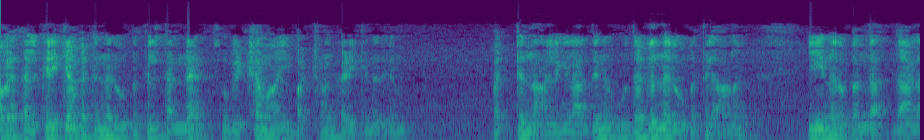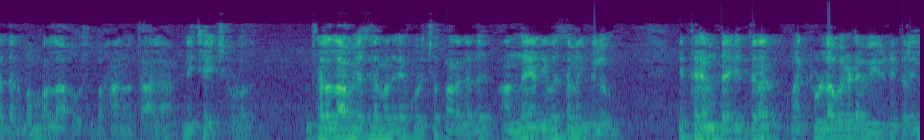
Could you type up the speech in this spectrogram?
അവരെ സൽക്കരിക്കാൻ പറ്റുന്ന രൂപത്തിൽ തന്നെ സുഭിക്ഷമായി ഭക്ഷണം കഴിക്കുന്നതിനും പറ്റുന്ന അല്ലെങ്കിൽ അതിന് ഉതകുന്ന രൂപത്തിലാണ് ഈ നിർബന്ധ ദാനധർമ്മം അള്ളാഹു സുബാനു താല നിശ്ചയിച്ചിട്ടുള്ളത്. സലല്ലാഹു അലൈഹി സ്വലം അതിനെക്കുറിച്ച് പറഞ്ഞത് അന്നേ ദിവസമെങ്കിലും ഇത്തരം ദരിദ്രർ മറ്റുള്ളവരുടെ വീടുകളിൽ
